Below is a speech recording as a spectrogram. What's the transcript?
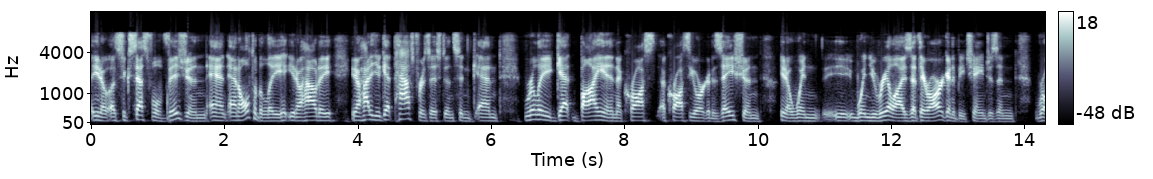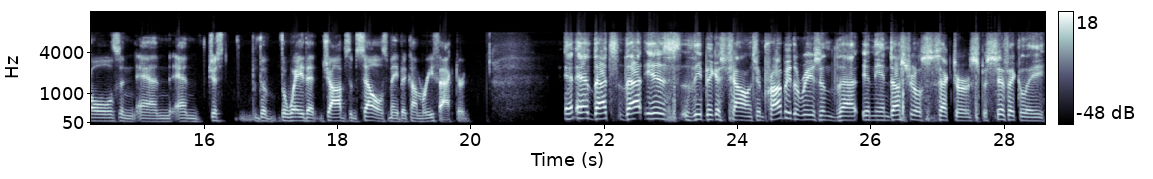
you know a successful vision and and ultimately you know how to you know how do you get past resistance and and really get buy-in across across the organization you know when when you realize that there are going to be changes in roles and and and just the the way that jobs themselves may become refactored and and that's that is the biggest challenge, and probably the reason that in the industrial sector specifically,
